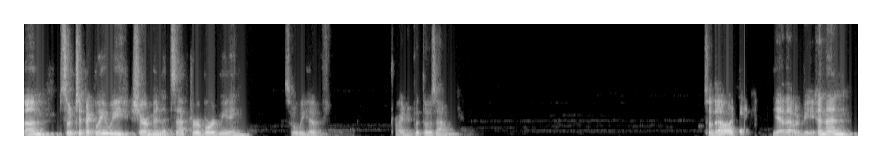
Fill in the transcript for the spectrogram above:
Um, so typically we share minutes after a board meeting. So we have tried to put those out. So that Oh, would okay. Yeah, that would be, and then,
